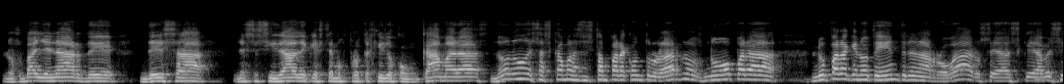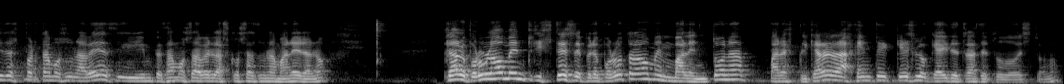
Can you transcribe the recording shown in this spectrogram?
nos va a llenar de, esa necesidad de que estemos protegidos con cámaras. No, no, esas cámaras están para controlarnos, no para, no para que no te entren a robar. O sea, es que a ver si despertamos una vez y empezamos a ver las cosas de una manera, ¿no? Claro, por un lado me entristece, pero por otro lado me envalentona para explicar a la gente qué es lo que hay detrás de todo esto, ¿no?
